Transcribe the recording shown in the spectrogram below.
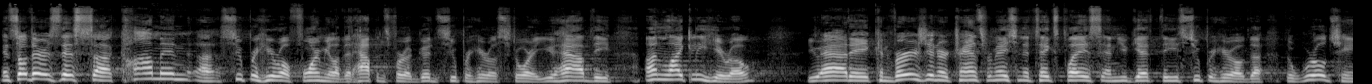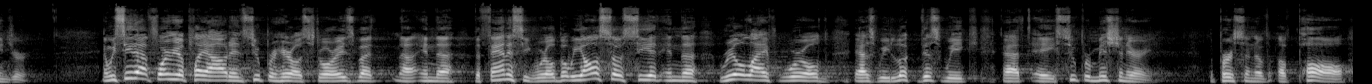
And so there's this uh, common uh, superhero formula that happens for a good superhero story. You have the unlikely hero you add a conversion or transformation that takes place, and you get the superhero, the, the world changer. And we see that formula play out in superhero stories, but uh, in the, the fantasy world, but we also see it in the real life world as we look this week at a super missionary, the person of, of Paul,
